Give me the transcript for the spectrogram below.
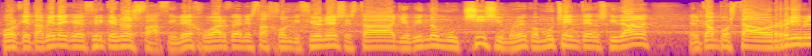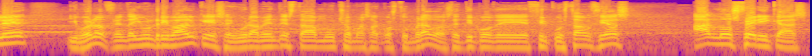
porque también hay que decir que no es fácil, ¿eh? Jugar en estas condiciones. Está lloviendo muchísimo, ¿eh? Con mucha intensidad. El campo está horrible. Y bueno, frente hay un rival que seguramente está mucho más acostumbrado a este tipo de circunstancias atmosféricas.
